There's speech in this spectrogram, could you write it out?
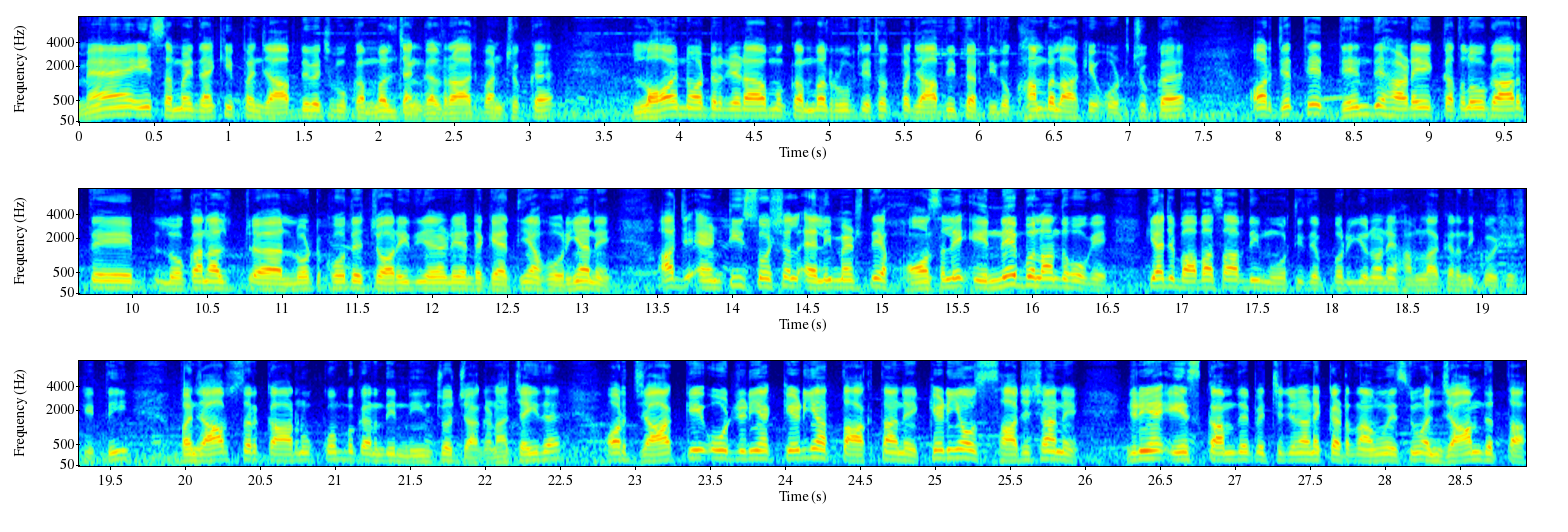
ਮੈਂ ਇਹ ਸਮਝਦਾ ਕਿ ਪੰਜਾਬ ਦੇ ਵਿੱਚ ਮੁਕੰਮਲ ਜੰਗਲ ਰਾਜ ਬਣ ਚੁੱਕਾ ਹੈ। ਲਾਅ ਐਂਡ ਆਰਡਰ ਜਿਹੜਾ ਉਹ ਮੁਕੰਮਲ ਰੂਪ 'ਚ ਇੱਥੋਂ ਪੰਜਾਬ ਦੀ ਧਰਤੀ ਤੋਂ ਖੰਭ ਲਾ ਕੇ ਉੱਠ ਚੁੱਕਾ ਹੈ। ਔਰ ਜਿੱਥੇ ਦਿਨ ਦਿਹਾੜੇ ਕਤਲੋਗਾਰ ਤੇ ਲੋਕਾਂ ਨਾਲ ਲੁੱਟ ਖੋਹ ਤੇ ਚੋਰੀ ਦੀਆਂ ਜਿਹੜੀਆਂ ਡਕੈਤੀਆਂ ਹੋ ਰਹੀਆਂ ਨੇ ਅੱਜ ਐਂਟੀ ਸੋਸ਼ਲ ਐਲੀਮੈਂਟਸ ਦੇ ਹੌਸਲੇ ਇੰਨੇ ਬੁਲੰਦ ਹੋ ਗਏ ਕਿ ਅੱਜ ਬਾਬਾ ਸਾਹਿਬ ਦੀ ਮੂਰਤੀ ਦੇ ਉੱਪਰ ਵੀ ਉਹਨਾਂ ਨੇ ਹਮਲਾ ਕਰਨ ਦੀ ਕੋਸ਼ਿਸ਼ ਕੀਤੀ। ਪੰਜਾਬ ਸਰਕਾਰ ਨੂੰ ਕੁੰਭ ਕਰਨ ਦੀ ਨੀਂਦ ਚੋਂ ਜਾਗਣਾ ਚਾਹੀਦਾ ਹੈ ਔਰ ਜਾਗ ਕੇ ਉਹ ਜਿਹੜੀਆਂ ਕਿਹੜੀਆਂ ਤਾਕਤਾਂ ਨੇ ਕਿਹੜੀਆਂ ਉਹ ਸਾਜ਼ਿਸ਼ਾਂ ਨੇ ਜਿਹੜੀਆਂ ਇਸ ਕੰਮ ਦੇ ਪਿੱਛੇ ਜਿਨ੍ਹਾਂ ਨੇ ਘਟਨਾ ਨੂੰ ਇਸ ਨੂੰ ਅੰਜਾਮ ਦਿੱਤਾ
